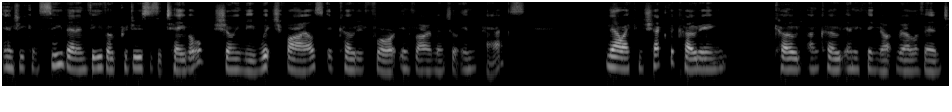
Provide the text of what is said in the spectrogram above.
And you can see that NVivo produces a table showing me which files it coded for environmental impacts, now I can check the coding, code, uncode anything not relevant,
